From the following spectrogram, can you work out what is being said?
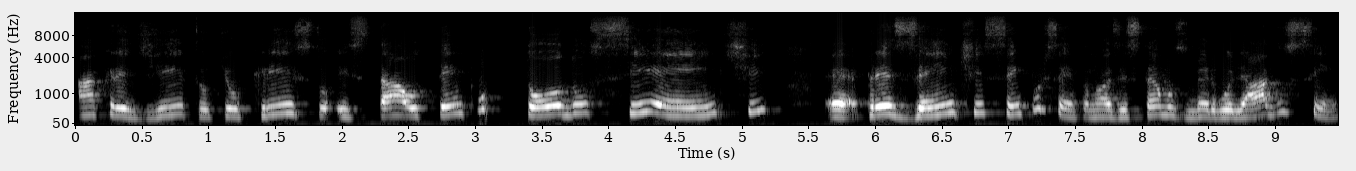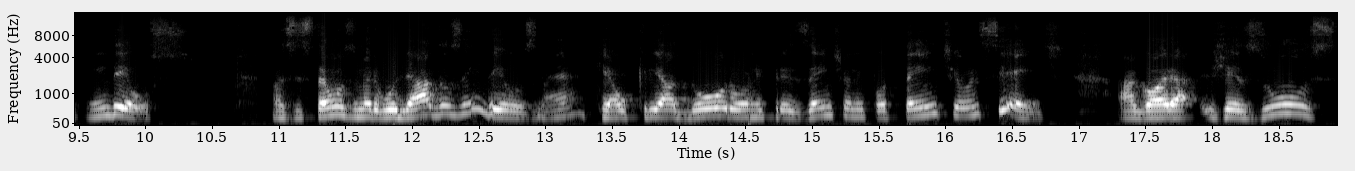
acredito que o Cristo está o tempo todo ciente, é, presente 100%. Nós estamos mergulhados, sim, em Deus. Nós estamos mergulhados em Deus, né? Que é o Criador, onipresente, onipotente e onisciente. Agora, Jesus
